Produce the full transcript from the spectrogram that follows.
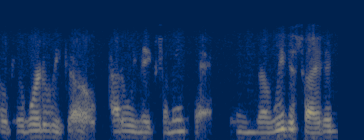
okay, where do we go? How do we make some impact? And uh, we decided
